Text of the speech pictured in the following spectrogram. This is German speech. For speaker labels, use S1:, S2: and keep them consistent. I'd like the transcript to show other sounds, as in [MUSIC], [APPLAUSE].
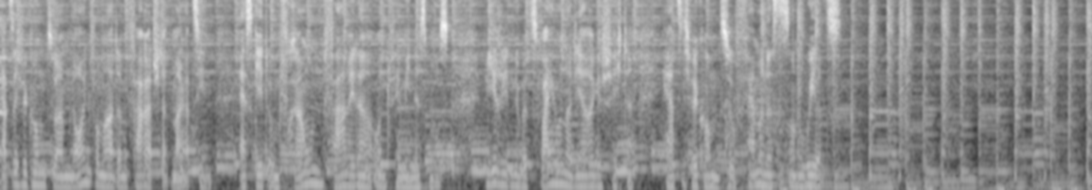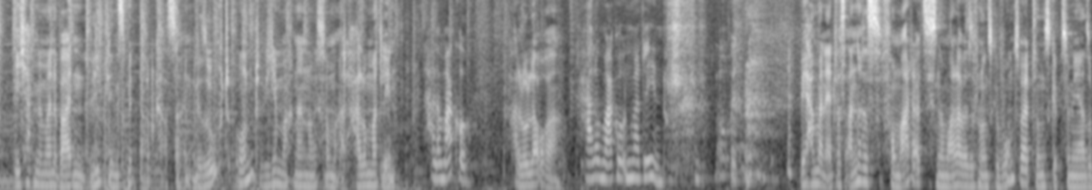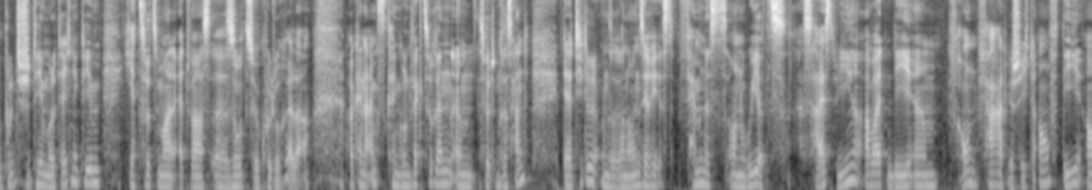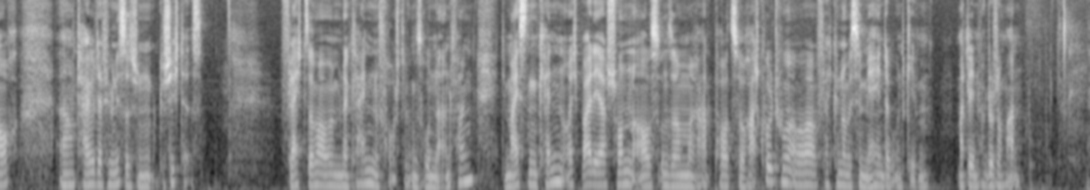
S1: Herzlich willkommen zu einem neuen Format im Fahrradstadtmagazin. Es geht um Frauen, Fahrräder und Feminismus. Wir reden über 200 Jahre Geschichte. Herzlich willkommen zu Feminists on Wheels. Ich habe mir meine beiden Lieblings-Mit-Podcasterinnen gesucht und wir machen ein neues Format. Hallo Madeleine.
S2: Hallo Marco.
S1: Hallo Laura.
S2: Hallo Marco und Madeleine. [LAUGHS]
S1: Wir haben ein etwas anderes Format, als es normalerweise von uns gewohnt seid. Sonst gibt es mehr so politische Themen oder Technikthemen. Jetzt wird es mal etwas äh, soziokultureller. Aber keine Angst, kein Grund wegzurennen. Ähm, es wird interessant. Der Titel unserer neuen Serie ist Feminists on Wheels. Das heißt, wir arbeiten die ähm, Frauen-Fahrradgeschichte auf, die auch äh, Teil der feministischen Geschichte ist. Vielleicht sollen wir aber mit einer kleinen Vorstellungsrunde anfangen. Die meisten kennen euch beide ja schon aus unserem Radport zur Radkultur, aber vielleicht können wir ein bisschen mehr Hintergrund geben. Madeleine, fang du doch mal an.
